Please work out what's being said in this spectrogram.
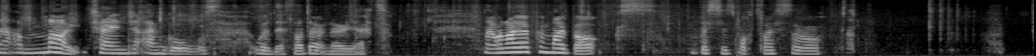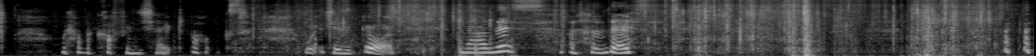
Now, I might change angles with this. I don't know yet. Now, when I opened my box, this is what I saw. We have a coffin-shaped box, which is good. Now, this, uh, this.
